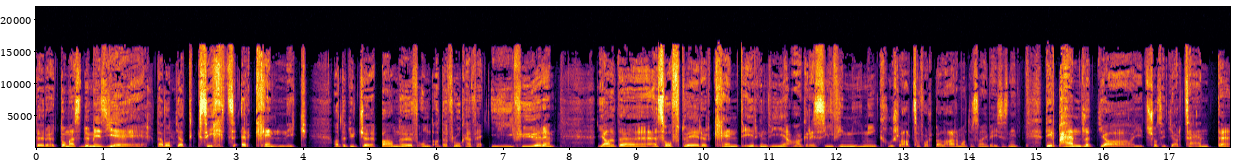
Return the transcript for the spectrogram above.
der Thomas de Maizière, der will ja die Gesichtserkennung an den deutschen Bahnhöfen und an den Flughäfen einführen. Ja, der, eine Software erkennt irgendwie aggressive Mimik und schlägt sofort Alarm oder so, ich weiß es nicht. Ihr pendelt ja jetzt schon seit Jahrzehnten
